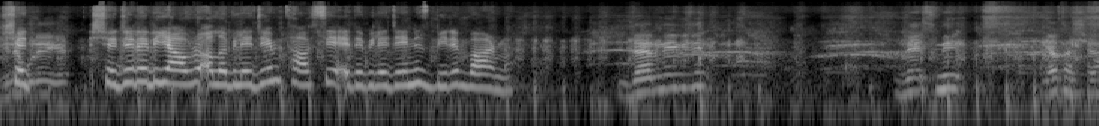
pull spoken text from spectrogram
Lina Şey- buraya gel. Şecereli yavru alabileceğim, tavsiye edebileceğiniz biri var mı? Derneğimizin resmi yat aşağı.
